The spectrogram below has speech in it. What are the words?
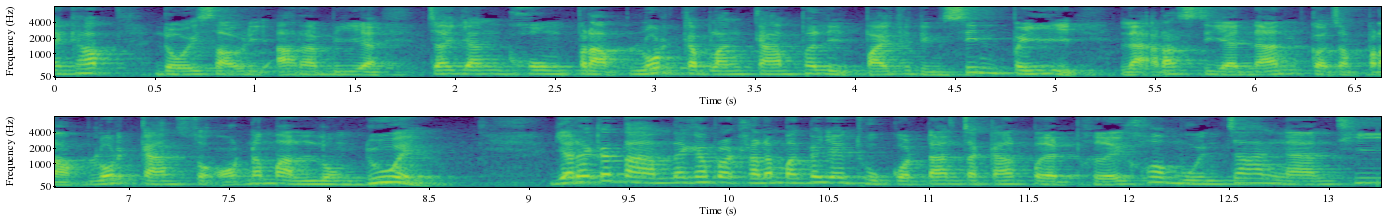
นะครับโดยซาอุดิอาระเบียจะยังคงปรับลดกำลังการผลิตไปจนถึงสิ้นปี และรัสเซียนั้นก็จะปรับลดการส่งออกน้ำมันลงด้วย อย่างไรก็ตามนะครับราคาน้ำมันก็ยังถูกกดดันจากการเปิดเผยข้อมูลจ้างงานที่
